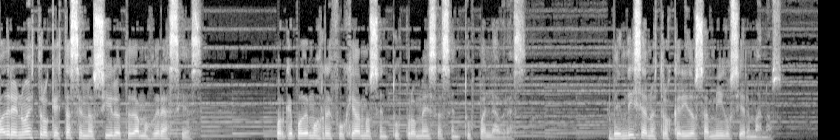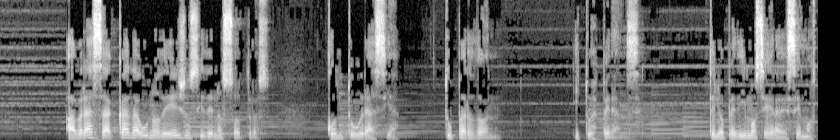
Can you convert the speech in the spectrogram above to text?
Padre nuestro que estás en los cielos, te damos gracias porque podemos refugiarnos en tus promesas, en tus palabras. Bendice a nuestros queridos amigos y hermanos. Abraza a cada uno de ellos y de nosotros con tu gracia, tu perdón y tu esperanza. Te lo pedimos y agradecemos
